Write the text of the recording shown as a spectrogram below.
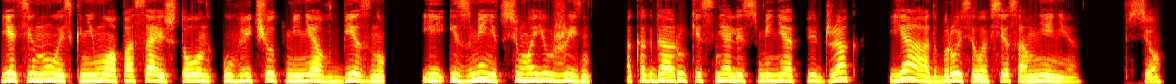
Я тянулась к нему, опасаясь, что он увлечет меня в бездну и изменит всю мою жизнь. А когда руки сняли с меня пиджак, я отбросила все сомнения. Все,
